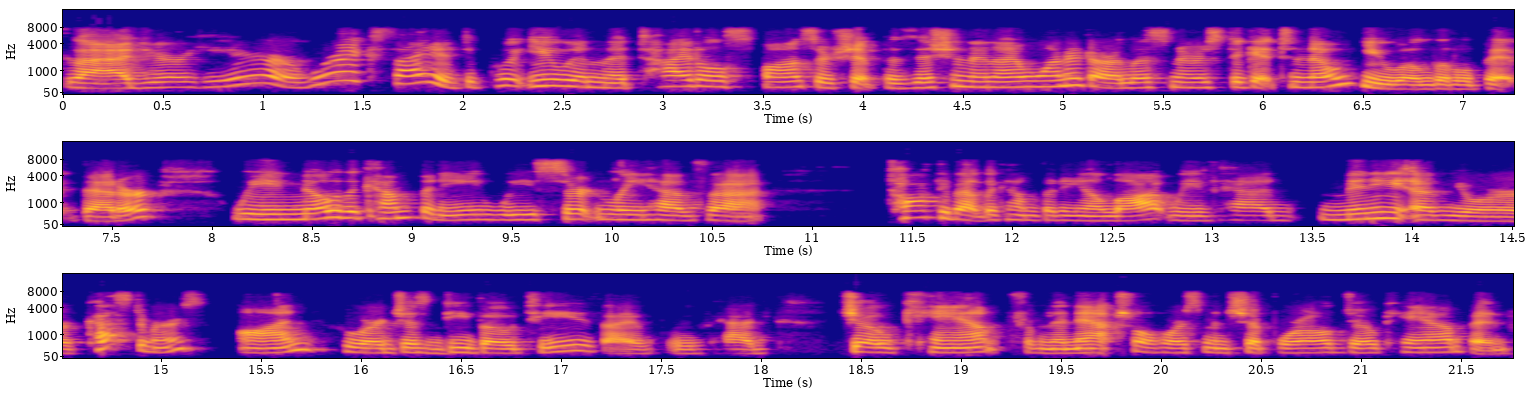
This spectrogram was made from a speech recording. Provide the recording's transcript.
Glad you're here. We're excited to put you in the title sponsorship position, and I wanted our listeners to get to know you a little bit better. We know the company. We certainly have uh, talked about the company a lot. We've had many of your customers on who are just devotees. I've, we've had Joe Camp from the natural horsemanship world, Joe Camp, and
